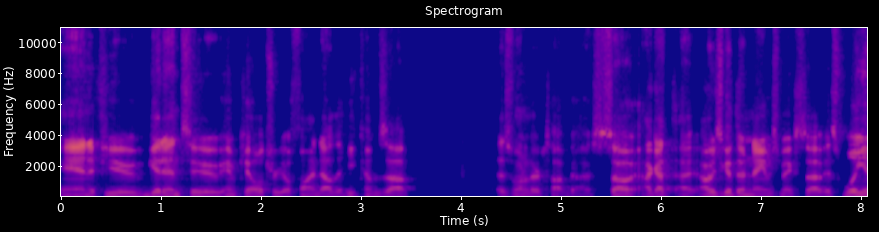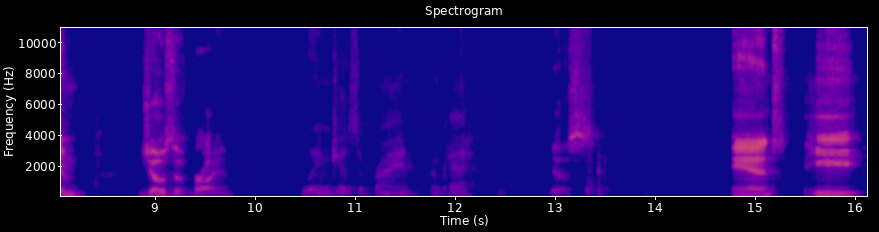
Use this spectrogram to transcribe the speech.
And if you get into MK Ultra, you'll find out that he comes up as one of their top guys. So I got I always get their names mixed up. It's William Joseph Bryan. William Joseph Bryan. Okay. Yes. And he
